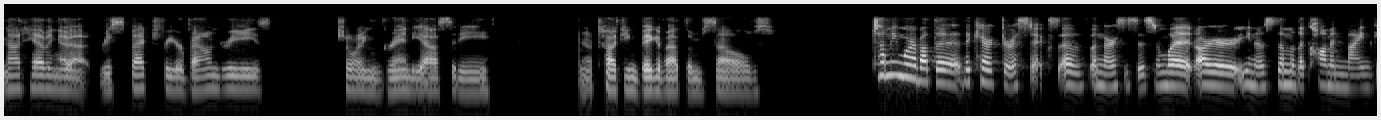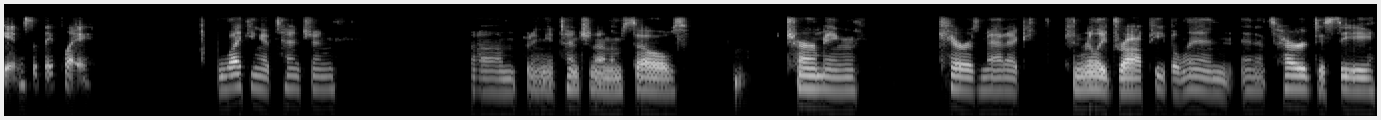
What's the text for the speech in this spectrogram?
not having a respect for your boundaries showing grandiosity you know talking big about themselves. Tell me more about the the characteristics of a narcissist and what are you know some of the common mind games that they play? Liking attention um, putting the attention on themselves. Charming charismatic can really draw people in and it's hard to see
